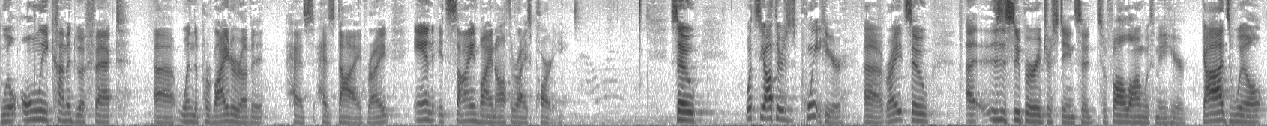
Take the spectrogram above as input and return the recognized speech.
will only come into effect uh, when the provider of it has, has died, right? And it's signed by an authorized party. So, what's the author's point here, uh, right? So, uh, this is super interesting, so, so follow along with me here. God's will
